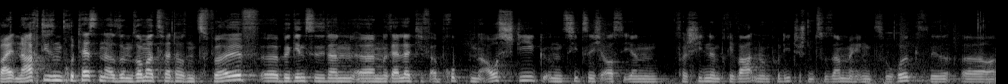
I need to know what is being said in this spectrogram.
Bei, nach diesen Protesten, also im Sommer 2012, äh, beginnt sie dann äh, einen relativ abrupten Ausstieg und zieht sich aus ihren verschiedenen privaten und politischen Zusammenhängen zurück. Sie äh,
